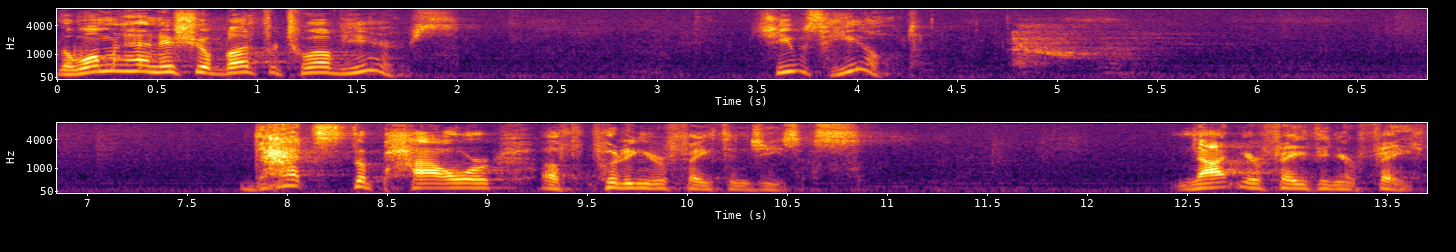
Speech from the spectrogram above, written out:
The woman had an issue of blood for 12 years. She was healed. That's the power of putting your faith in Jesus, not your faith in your faith.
